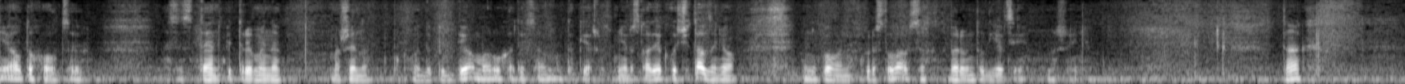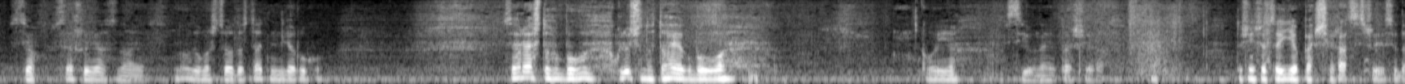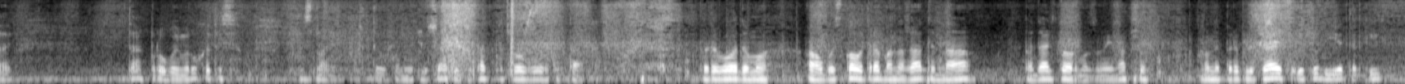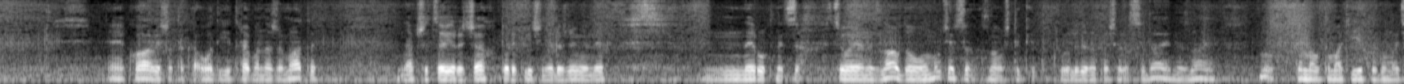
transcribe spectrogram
І автохол це асистент підтримує машину до підйому рухатися. Ну, таке щось мені розказує. Я колись читав за нього, ніколи не користувався. Тепер він тут є в цій машині. Так. Все, все, що я знаю. Ну, думаю, що цього достатньо для руху. Все решту було включено так, як було, коли я сів в неї перший раз. Точніше, це є перший раз, що я сідаю. Так, пробуємо рухатись. Не знаю, телефон виключати, так попробувати так. Переводимо. А, обов'язково треба нажати на педаль тормозу, інакше воно не переключається. І тут є такий е, клавіша така, от її треба нажимати. Інакше цей речах переключення режиму не, не рухнеться. Цього я не знав, довго мучився. Знову ж таки, коли людина перший раз сідає, не знаю. Ну, ти на автоматі їхав, думаю,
